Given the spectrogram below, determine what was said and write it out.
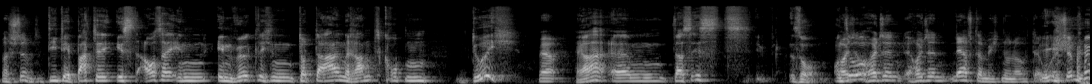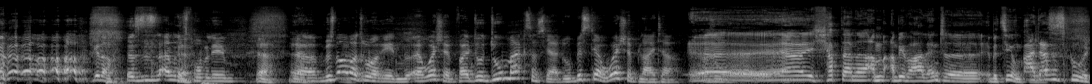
Das stimmt. Die Debatte ist außer in, in wirklichen totalen Randgruppen durch. Ja. Ja, ähm, das ist so. Und Heute, so. heute, heute nervt er mich nur noch, der Worship. genau. Das ist ein anderes Problem. Ja, Ja, müssen wir auch mal drüber reden, äh, Worship, weil du, du magst das ja, du bist ja Worship-Leiter. Äh, ja, ich habe da eine am- ambivalente Beziehung zu. Ah, das ist gut,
